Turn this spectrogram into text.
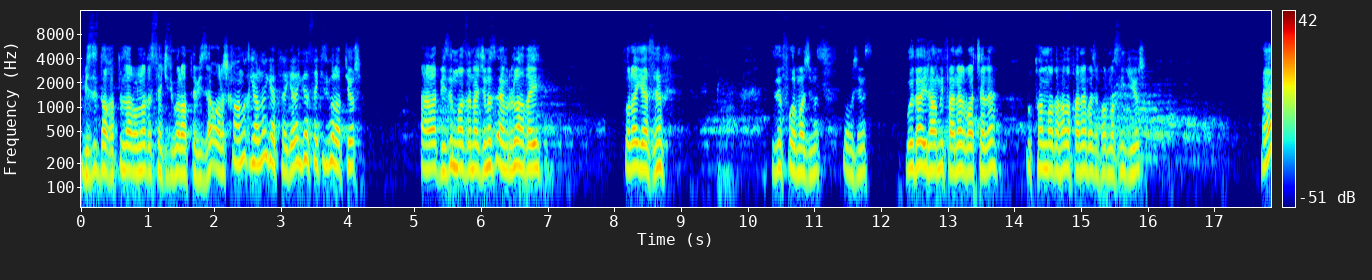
Bizi dağıttılar. Onlar da 8 gol attı bize. Alışkanlık yanına getire. Gelen giden 8 gol atıyor. Evet bizim malzemecimiz Emrullah Bey. Kolay gelsin. Bizim formacımız. Formacımız. Bu da İlhami Fenerbahçeli. Utanmadan hala Fenerbahçe formasını giyiyor. He?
